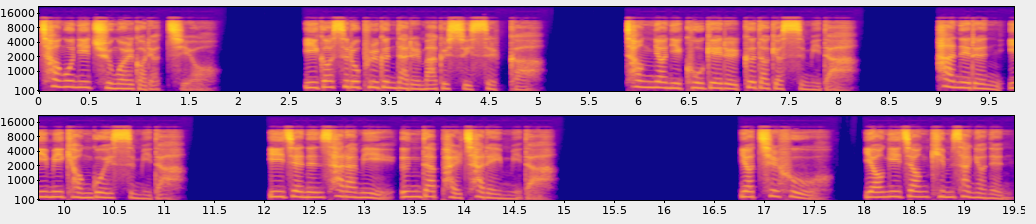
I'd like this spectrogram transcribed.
청운이 중얼거렸지요. 이것으로 붉은 달을 막을 수 있을까? 청년이 고개를 끄덕였습니다. 하늘은 이미 경고했습니다. 이제는 사람이 응답할 차례입니다. 며칠 후 영의정 김상현은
